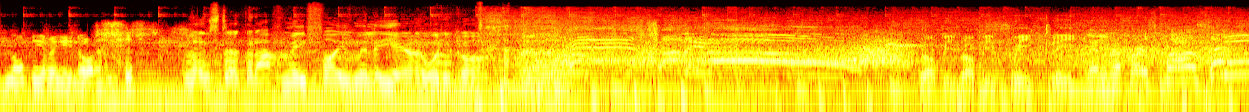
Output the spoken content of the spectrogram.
nobody really notices. Leinster could offer me five mil a year, I wouldn't go. Robbie Robbie Weekly. Little reverse pass.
